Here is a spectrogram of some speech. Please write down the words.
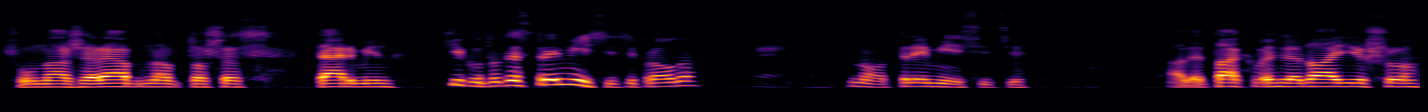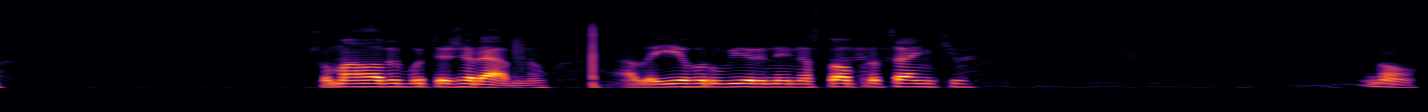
що у нас жеребна, то ще термін. Кіко, то десь три місяці, правда? Ну, три місяці. Але так виглядає, що, що мала би бути жеребна. Але Ігор увірений на 100%. Вересень, жовтень, листопад. Три місяці. Ну,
